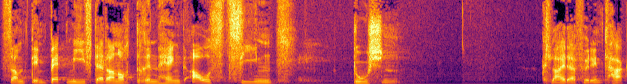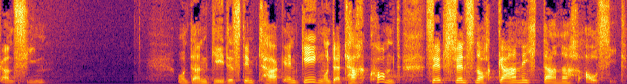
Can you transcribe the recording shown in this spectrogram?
samt dem Bettmief, der da noch drin hängt, ausziehen, duschen, Kleider für den Tag anziehen. Und dann geht es dem Tag entgegen und der Tag kommt, selbst wenn es noch gar nicht danach aussieht.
